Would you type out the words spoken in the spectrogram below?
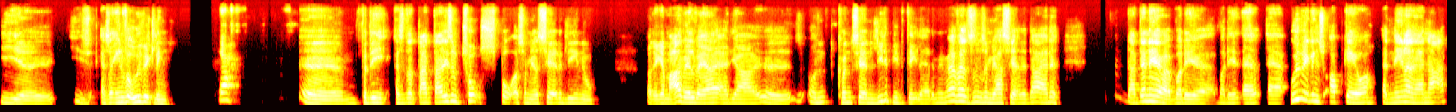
i, øh, i altså inden for udvikling. Ja. Øh, fordi altså, der, der, der er ligesom to spor, som jeg ser det lige nu. Og det kan meget vel være, at jeg øh, kun ser en lille bitte del af det, men i hvert fald sådan, som jeg ser det, der er det, der er den her, hvor det, hvor det er, er udviklingsopgaver af den ene eller anden art,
